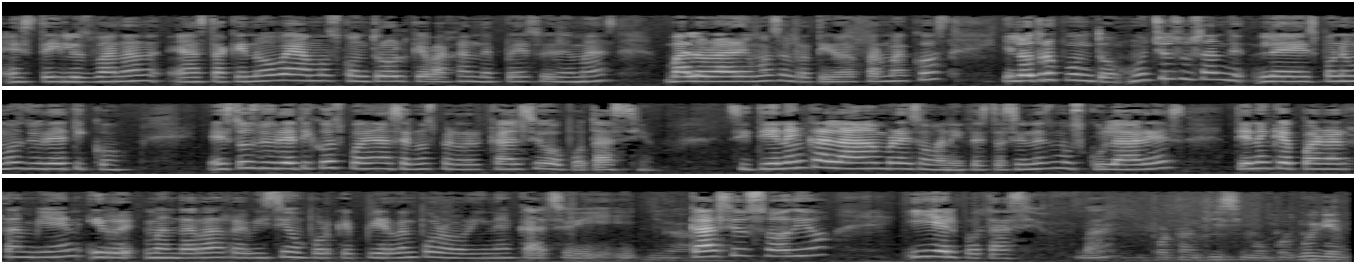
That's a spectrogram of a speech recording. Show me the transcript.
Este, y los van a, hasta que no veamos control que bajan de peso y demás, valoraremos el retiro de fármacos. Y el otro punto, muchos usan, les ponemos diurético estos diuréticos pueden hacernos perder calcio o potasio. Si tienen calambres o manifestaciones musculares, tienen que parar también y mandar a revisión porque pierden por orina calcio y calcio, sodio y el potasio. Importantísimo, pues muy bien.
